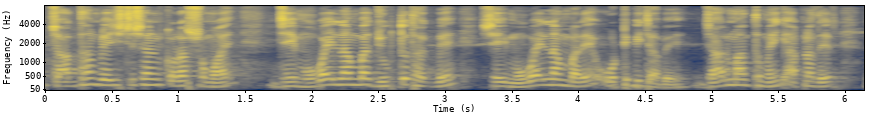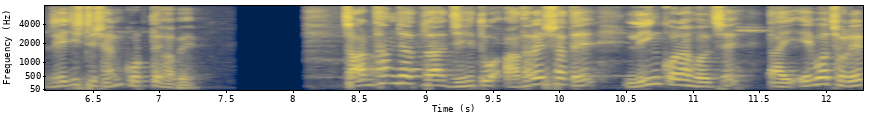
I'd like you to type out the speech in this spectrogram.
চারধাম রেজিস্ট্রেশন করার সময় যে মোবাইল নাম্বার যুক্ত থাকবে, সেই মোবাইল নাম্বারে ওটিপি যাবে, যার মাধ্যমেই আপনাদের রেজিস্ট্রেশন করতে হবে। চারধাম যাত্রা যেহেতু আধারের সাথে লিঙ্ক করা হয়েছে, তাই এবছরের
